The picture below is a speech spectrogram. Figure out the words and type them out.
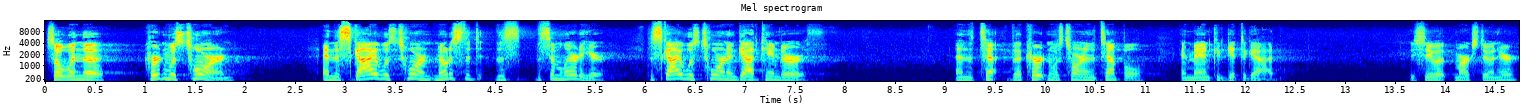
So when the curtain was torn, and the sky was torn. Notice the, the, the similarity here. The sky was torn and God came to earth. And the, te- the curtain was torn in the temple and man could get to God. You see what Mark's doing here?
